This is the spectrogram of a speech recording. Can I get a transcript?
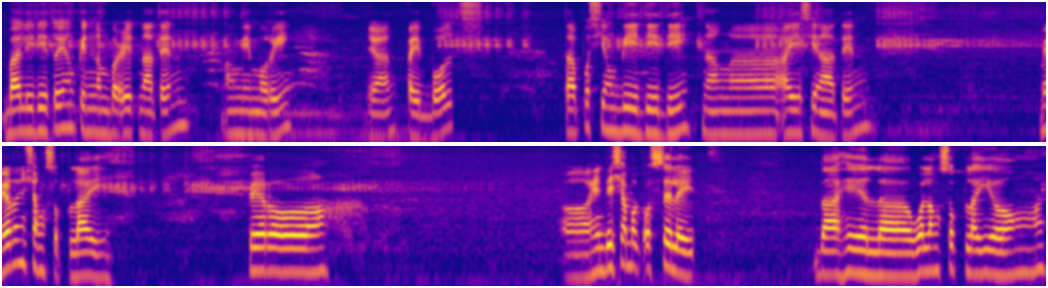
Bali dito yung pin number 8 natin ng memory. Yan, 5 volts. Tapos yung BDD ng uh, IC natin meron siyang supply. Pero uh, hindi siya mag-oscillate dahil uh, walang supply yung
